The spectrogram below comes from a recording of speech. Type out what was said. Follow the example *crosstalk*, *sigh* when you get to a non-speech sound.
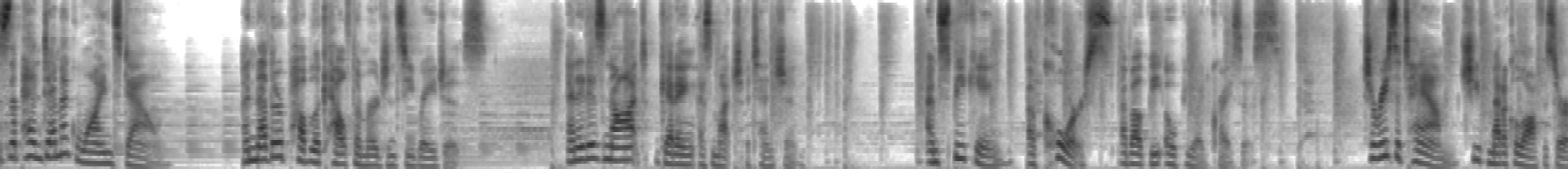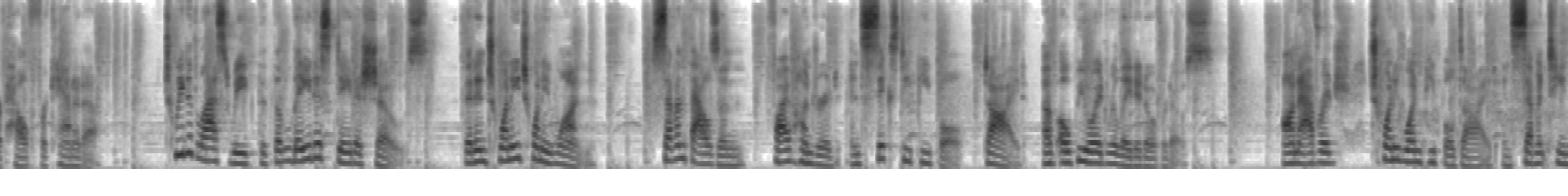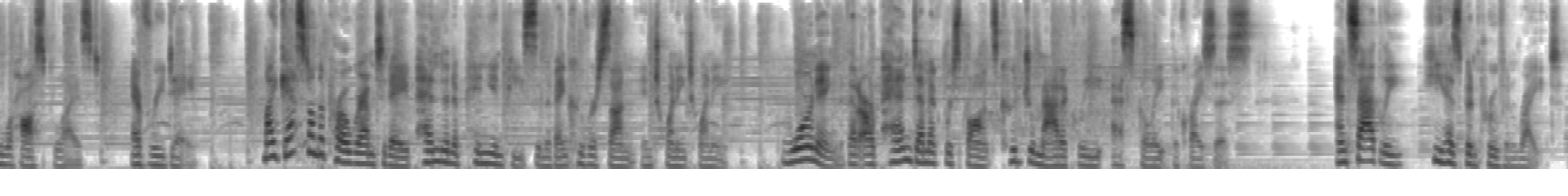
As the pandemic winds down, another public health emergency rages, and it is not getting as much attention. I'm speaking, of course, about the opioid crisis. Theresa Tam, Chief Medical Officer of Health for Canada, tweeted last week that the latest data shows that in 2021, 7,560 people died of opioid related overdose. On average, 21 people died and 17 were hospitalized every day. My guest on the program today penned an opinion piece in the Vancouver Sun in 2020, warning that our pandemic response could dramatically escalate the crisis. And sadly, he has been proven right.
